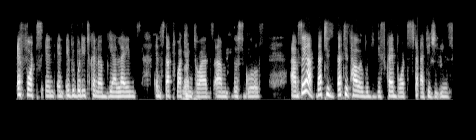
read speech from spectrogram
effort and, and everybody to kind of be aligned and start working yeah. towards um, those goals. Um, so yeah, that is that is how I would describe what strategy is.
